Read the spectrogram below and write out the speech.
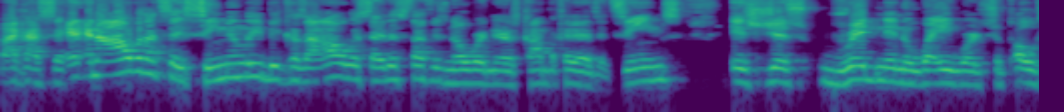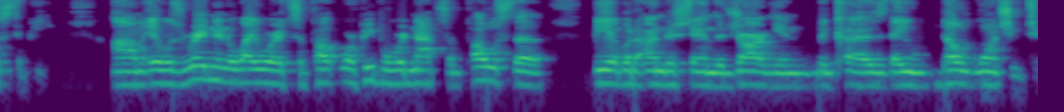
like I said, and, and I always like to say seemingly because I always say this stuff is nowhere near as complicated as it seems. It's just written in a way where it's supposed to be. Um, it was written in a way where it's supposed where people were not supposed to be able to understand the jargon because they don't want you to.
